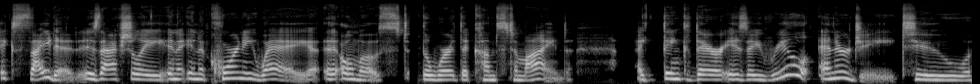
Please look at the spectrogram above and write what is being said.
Excited is actually in a, in a corny way uh, almost the word that comes to mind. I think there is a real energy to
